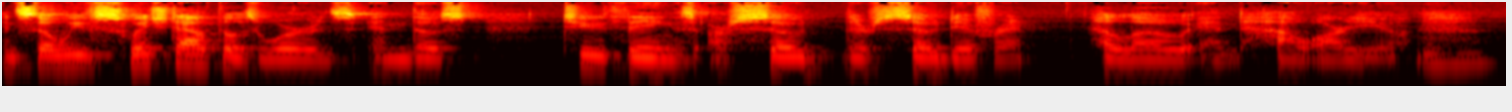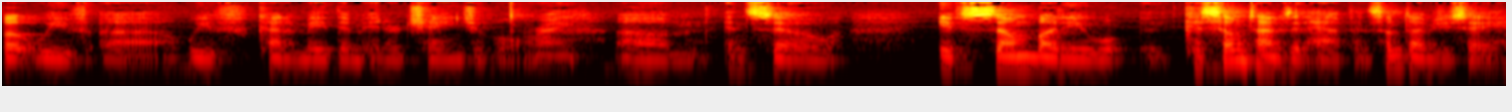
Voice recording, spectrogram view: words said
And so we've switched out those words, and those two things are so they're so different. Hello and how are you? Mm-hmm. But we've uh, we've kind of made them interchangeable. Right. Um, and so if somebody, because sometimes it happens. Sometimes you say,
